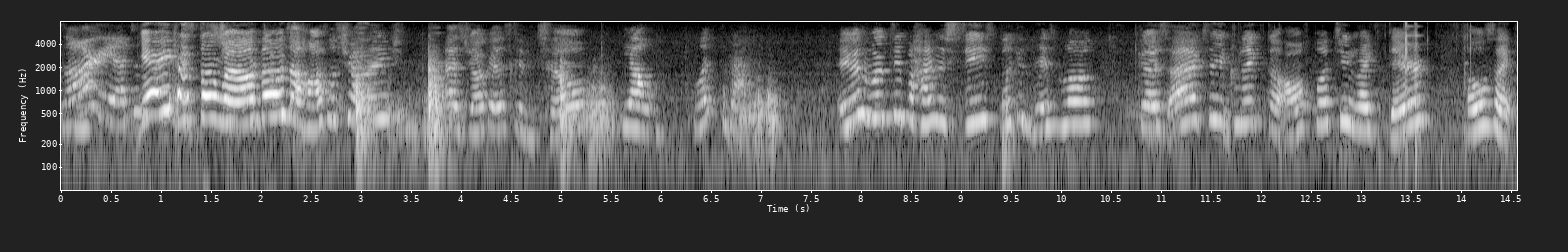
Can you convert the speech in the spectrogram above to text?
Sorry, I just Yeah, you can start Well, with that was a hustle challenge. As y'all guys can tell. Yeah, what's that? If you guys want to see behind the scenes, look at his vlog. Because I actually clicked the off button right there. I was like,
